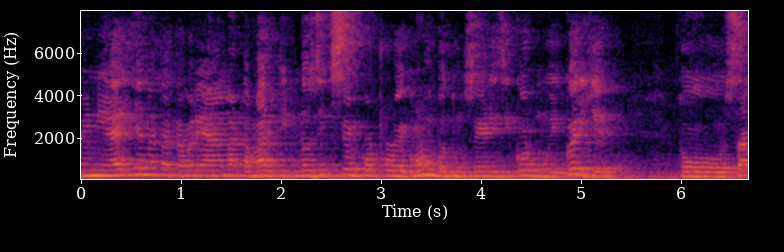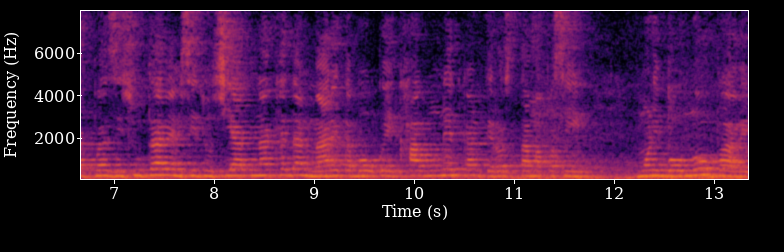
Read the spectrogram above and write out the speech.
બીનની આવી ગયા નતા તો વરે આમાં તમારી કીટ નજીક છે કઠોળે ઘણું બધું શ્રેણીજી કરવું એ એ કરીએ તો શાકભાજી સુધારે ને સીધું શાક નાખે દા ને મારે તો બહુ કંઈ ખાવું નહીં કારણ કે રસ્તામાં પછી મણી બહુ ન ભાવે.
